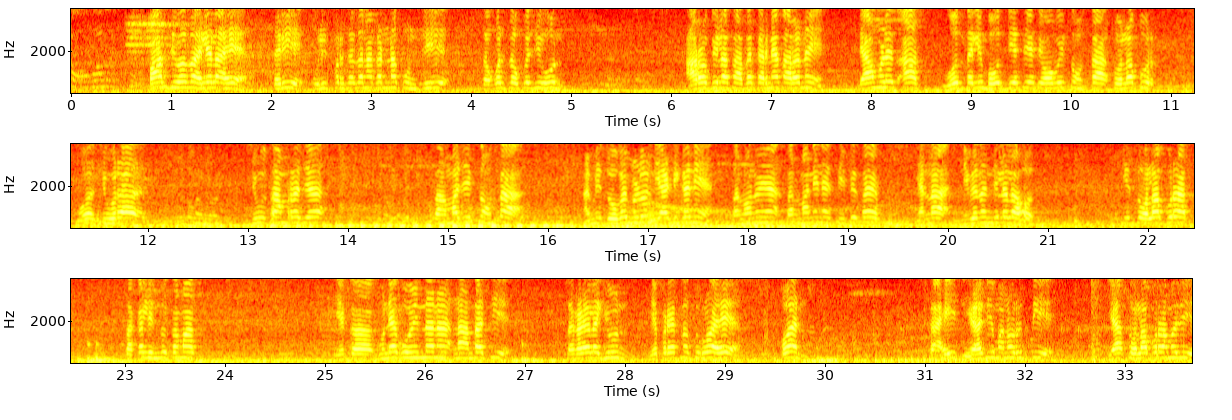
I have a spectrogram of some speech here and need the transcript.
पाच दिवस झालेला आहे तरी पोलीस प्रशासनाकडनं कोणतीही सखोल चौकशी होऊन आरोपीला सादर करण्यात आला नाही. त्यामुळेच आज गोल तालीम बहुद्देशीय सेवाभावी संस्था सोलापूर व शिवरा शिवसाम्राज्य सामाजिक संस्था आम्ही दोघं मिळून या ठिकाणी सन्माननीय सन्माननीय सी पी साहेब यांना निवेदन दिलेलं आहोत की सोलापुरात सकल हिंदू समाज एक गुन्ह्या गोविंदाना नांदाची सगळ्याला घेऊन हे प्रयत्न सुरू आहे. पण काही जिहादी मनोवृत्ती या सोलापुरामध्ये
